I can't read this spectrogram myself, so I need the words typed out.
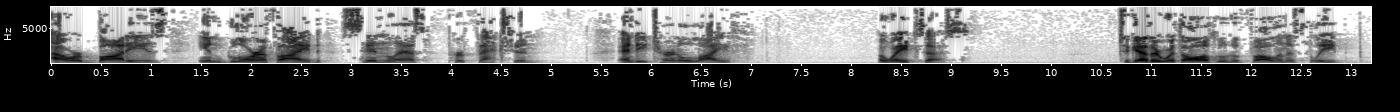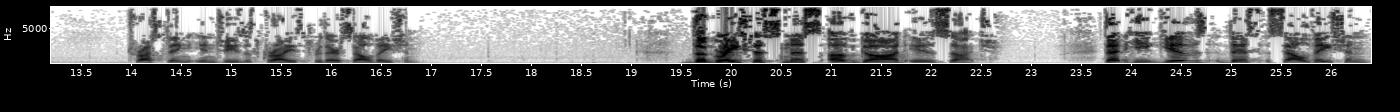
our bodies in glorified, sinless perfection and eternal life awaits us together with all who have fallen asleep, trusting in Jesus Christ for their salvation. The graciousness of God is such that He gives this salvation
